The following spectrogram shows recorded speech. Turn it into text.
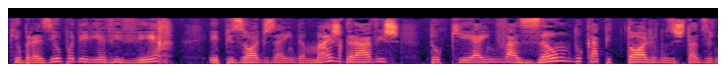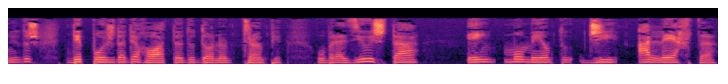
que o Brasil poderia viver episódios ainda mais graves do que a invasão do Capitólio nos Estados Unidos depois da derrota do Donald Trump. O Brasil está em momento de alerta,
